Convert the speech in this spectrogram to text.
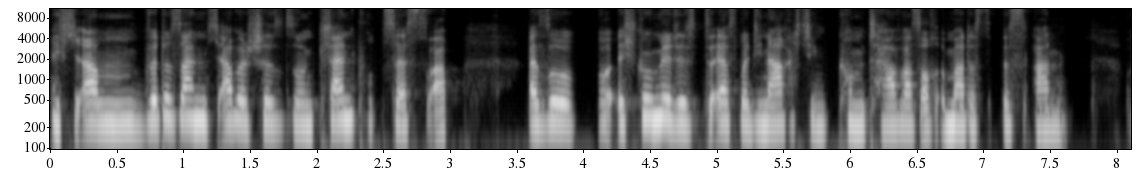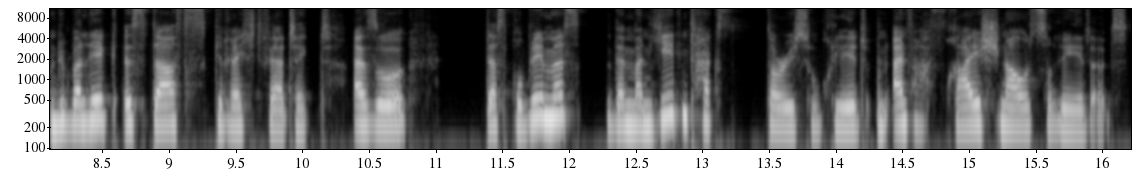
Ich ähm, würde sagen, ich arbeite so einen kleinen Prozess ab. Also ich gucke mir das erstmal die Nachricht, den Kommentar, was auch immer das ist, an und überlege, ist das gerechtfertigt? Also das Problem ist, wenn man jeden Tag Stories hochlädt und einfach frei Schnauze redet,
